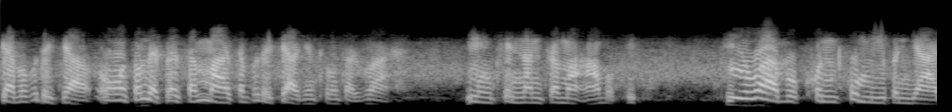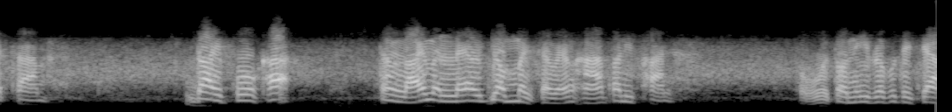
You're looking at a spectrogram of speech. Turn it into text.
แก่พระพุทธเจ้า องค์สมเด็จพระสัมมาสัมพุทธเจ้ายังทรงตรัสว่ายิ่งเช่นนั้นพระมหาบพิต ชื่อว่าบุคคลผู้มีปัญญาสาม ได้โภคะ ทั้งหลายมันแล้วย่อมไม่แสวงหาพระนิพพานโอ้ตอนนี้พระพุทธเจ้า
